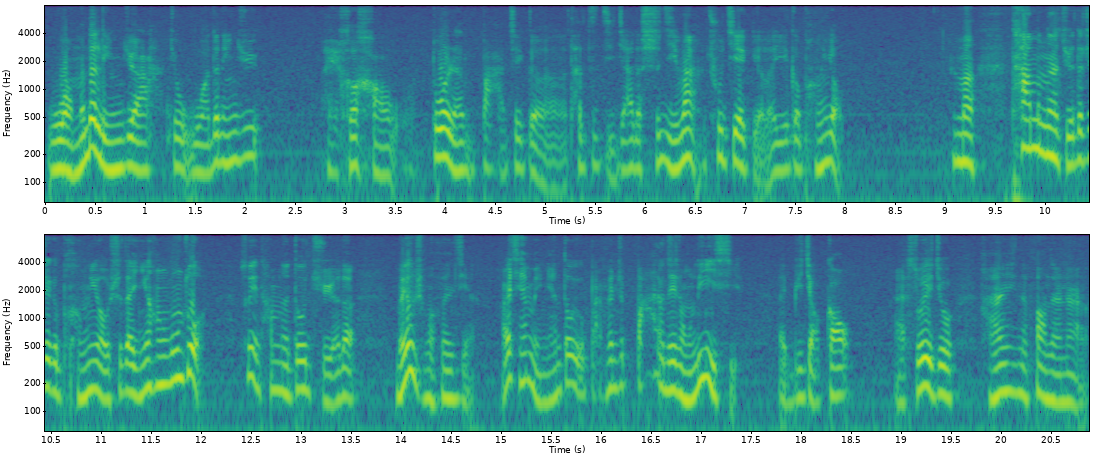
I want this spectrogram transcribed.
我们的邻居啊，就我的邻居，哎，和好多人把这个他自己家的十几万出借给了一个朋友。那么他们呢，觉得这个朋友是在银行工作，所以他们呢都觉得没有什么风险，而且每年都有百分之八的这种利息，哎，比较高，哎，所以就很安心的放在那儿了。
